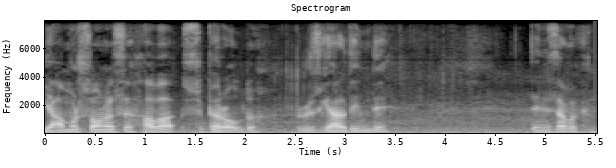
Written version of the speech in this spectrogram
Yağmur sonrası hava süper oldu. Rüzgar dindi. Denize bakın.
